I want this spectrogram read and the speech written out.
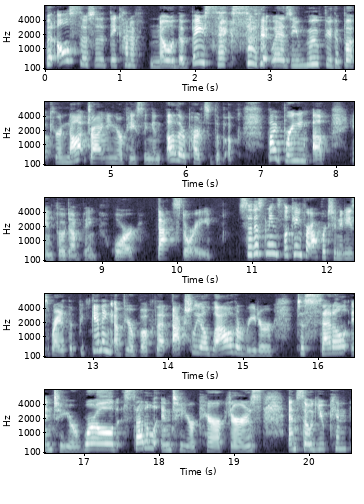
but also so that they kind of know the basics so that as you move through the book, you're not dragging your pacing in other parts of the book by bringing up info dumping or backstory. So this means looking for opportunities right at the beginning of your book that actually allow the reader to settle into your world, settle into your characters, and so you can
